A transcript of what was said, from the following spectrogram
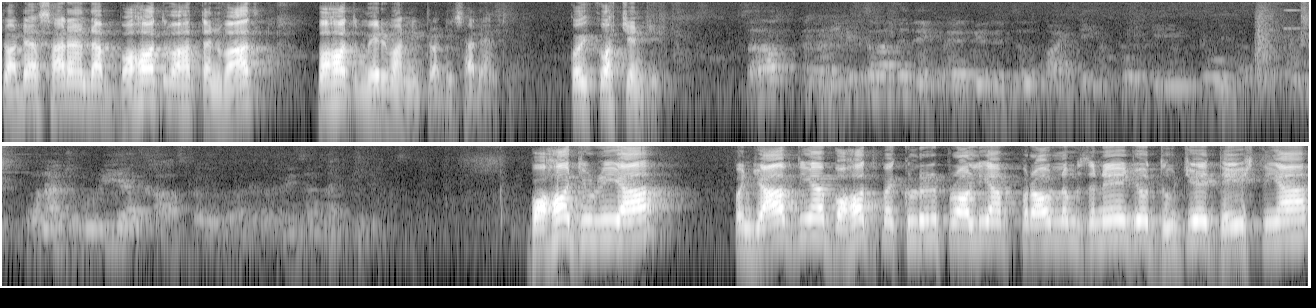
ਤੁਹਾਡਾ ਸਾਰਿਆਂ ਦਾ ਬਹੁਤ ਬਹੁਤ ਧੰਨਵਾਦ। ਬਹੁਤ ਮਿਹਰਬਾਨੀ ਤੁਹਾਡੀ ਸਾਰਿਆਂ ਦੀ। ਕੋਈ ਕੁਐਸਚਨ ਜੀ? ਬਹੁਤ ਜ਼ਰੂਰੀ ਆ। ਪੰਜਾਬ ਦੀਆਂ ਬਹੁਤ ਪੈਕੂਲਰ ਪ੍ਰੋਬਲਮਾਂ ਪ੍ਰੋਬਲਮਸ ਨੇ ਜੋ ਦੂਜੇ ਦੇਸ਼ ਦੀਆਂ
